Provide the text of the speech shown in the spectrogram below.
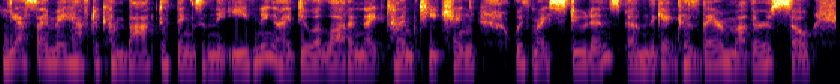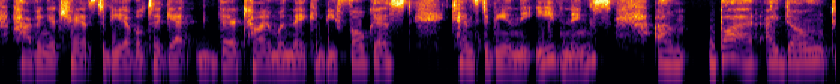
Yes, I may have to come back to things in the evening. I do a lot of nighttime teaching with my students, um, again, because they're mothers. So having a chance to be able to get their time when they can be focused tends to be in the evenings. Um, but I don't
